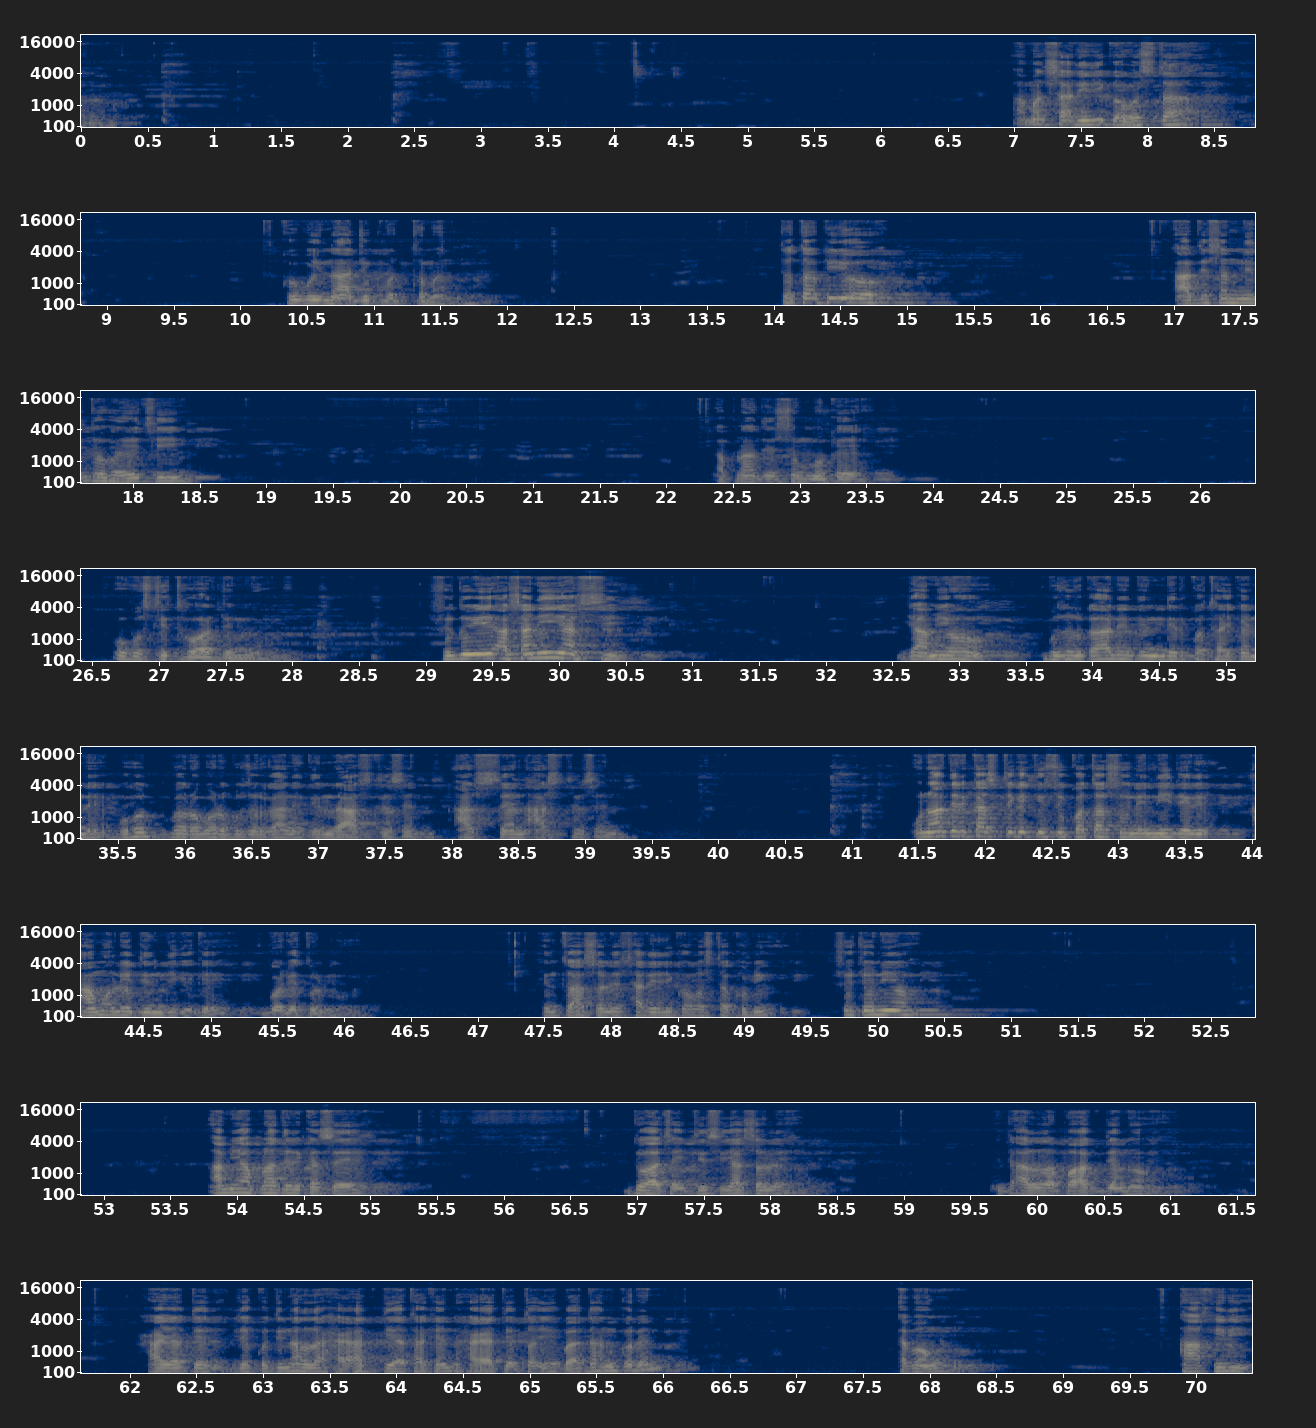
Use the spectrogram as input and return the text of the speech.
আমার শারীরিক অবস্থা খুবই নাজুক বর্তমান তথাপিও আদেশান্বিত হয়েছি আপনাদের সম্মুখে উপস্থিত হওয়ার জন্য। শুধু এই আশা নিয়েই আসছি যে আমিও বুজুর্গানে দিনদের কথা এখানে বহুত বড় বড় বুজুর্গানে দিনরা আসতেছেন, আসছেন, আসতেছেন। ওনাদের কাছ থেকে কিছু কথা শুনে নিজের আমলে জিন্দিগিকে গড়ে তুলব। কিন্তু আসলে শারীরিক অবস্থা খুবই শোচনীয়। আমি আপনাদের কাছে দোয়া চাইতেছি আসলে যে আল্লাহ পাক যেন হায়াতের যে কদিন আল্লাহ হায়াত দিয়া থাকেন হায়াতে তৈবা দান করেন এবং আখিরি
